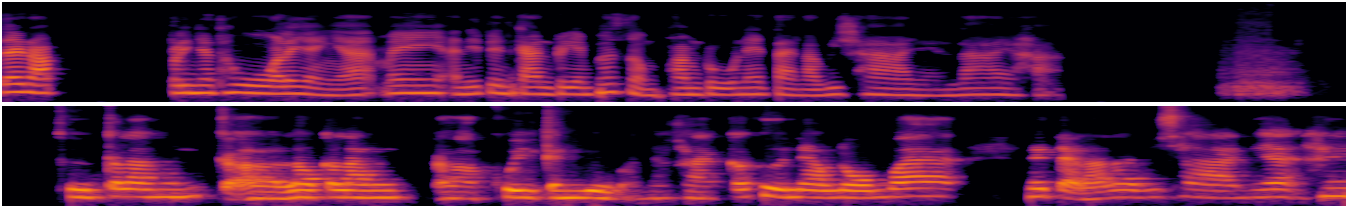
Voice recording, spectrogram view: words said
ได้รับ ปริญญาโทอะไรอย่างเงี้ย ไม่อันนี้เป็นการเรียนเพื่อเสริมความรู้ในแต่ละวิชาอย่างนั้นได้ค่ะ คือกำลังเรากำลังคุยกันอยู่นะคะ ก็คือแนวโน้มว่าในแต่ละรายวิชาเนี่ยให้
